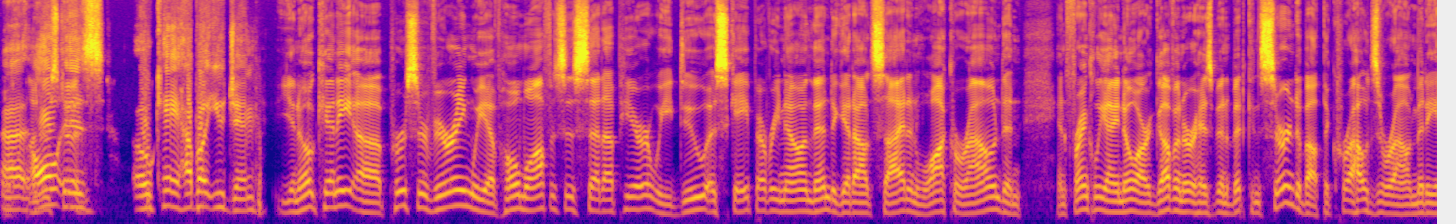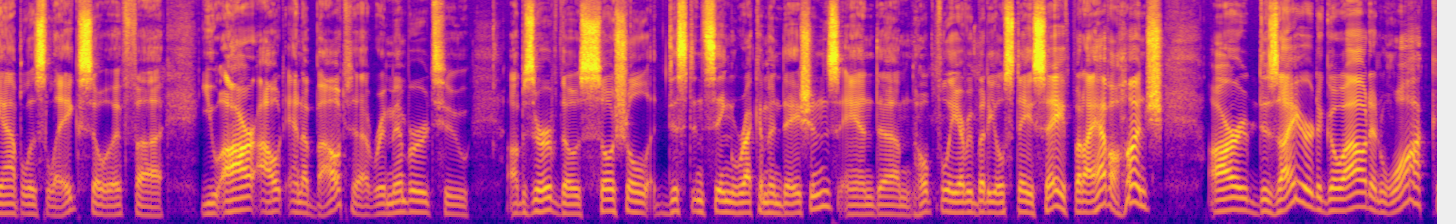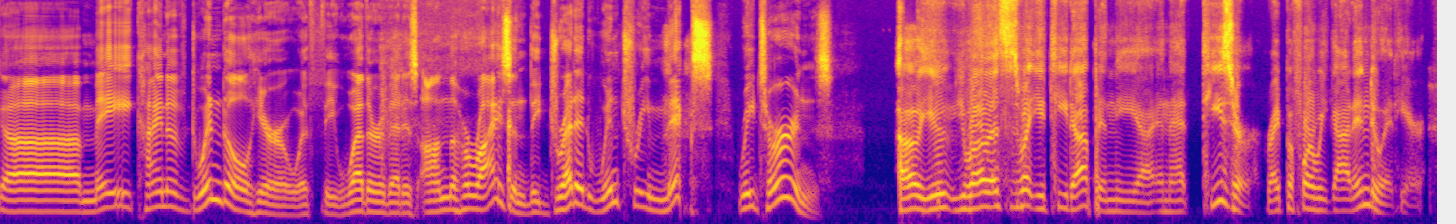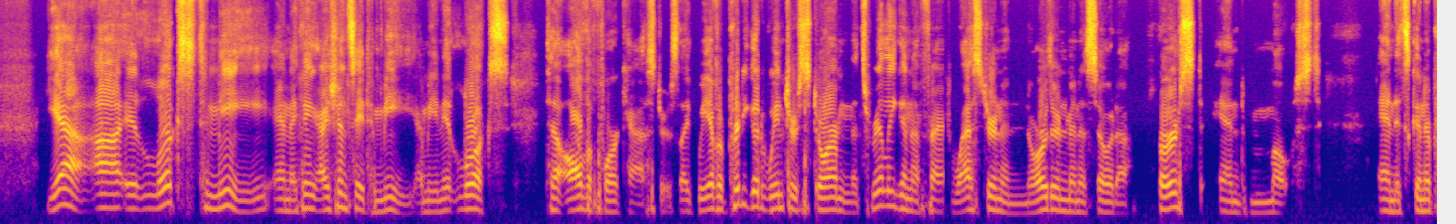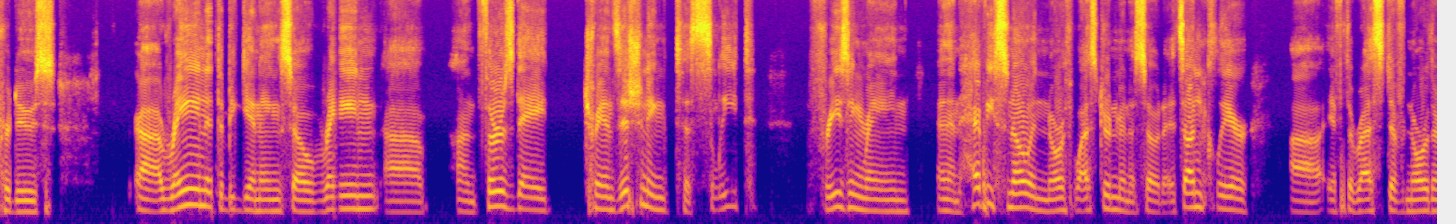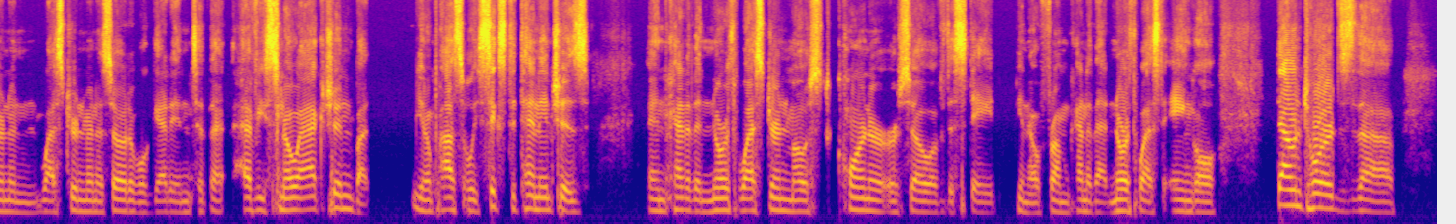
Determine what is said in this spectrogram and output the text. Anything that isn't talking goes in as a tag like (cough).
uh, all is okay. How about you, Jim? You know, Kenny, uh, persevering. We have home offices set up here. We do escape every now and then to get outside and walk around. And, and frankly, I know our governor has been a bit concerned about the (laughs) crowds around Minneapolis Lake. So if uh, you are out and about, uh, remember to observe those social distancing recommendations, and um, hopefully everybody will stay safe. But I have a hunch our desire to go out and walk uh, may kind of dwindle here with the weather that is on the horizon. The dreaded wintry mix returns. Oh, you, you well, this is what you teed up in the uh, in that teaser right before we got into it here. Yeah, uh, it looks to me, and I think I shouldn't say to me. I mean, it looks to all the forecasters like we have a pretty good winter storm that's really going to affect western and northern Minnesota first and most, and it's going to produce uh, rain at the beginning. So rain uh, on Thursday, transitioning to sleet, freezing rain, and then heavy snow in northwestern Minnesota. It's unclear uh, if the rest of northern and western Minnesota will get into the heavy snow action, but you know, possibly six to ten inches in kind of the northwesternmost corner or so of the state. You know, from kind of that northwest angle down towards the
